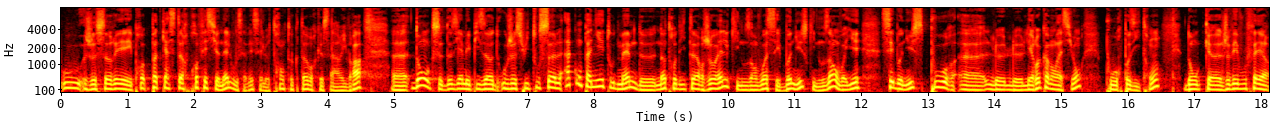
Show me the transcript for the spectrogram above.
où je serai pro podcasteur professionnel. Vous savez, c'est le 30 octobre que ça arrivera. Euh, donc ce deuxième épisode où je suis tout seul, accompagné tout de même de notre auditeur Joël qui nous envoie ses bonus, qui nous a envoyé ses bonus pour euh, le, le, les recommandations pour Positron. Donc euh, je vais vous faire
